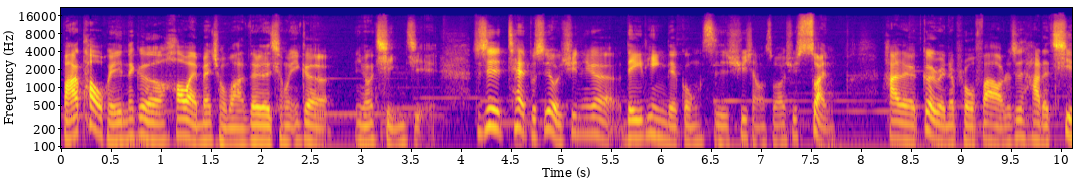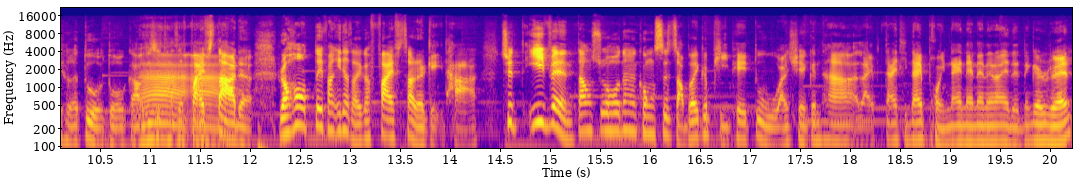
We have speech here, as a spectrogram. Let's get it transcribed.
把它套回那个《How I Met Your Mother》的其中一个那种情节，就是 Ted 不是有去那个 dating 的公司去想说要去算。他的个人的 profile 就是他的契合度有多高，就是他是啊 five star 的，然后对方一定要找一个 five star 的给他，所以 even 当时候那个公司找不到一个匹配度完全跟他来 ninety nine point nine nine nine nine 的那个人，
